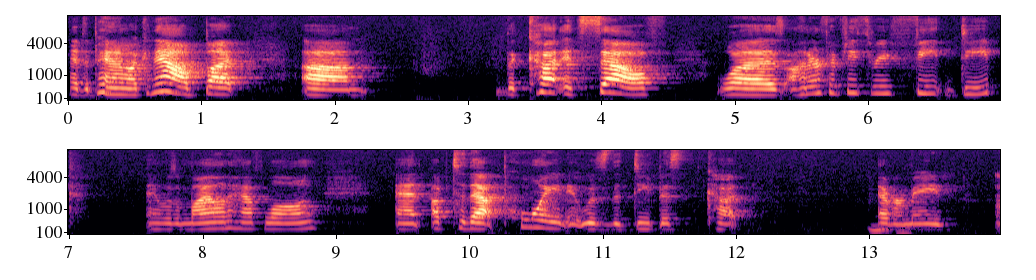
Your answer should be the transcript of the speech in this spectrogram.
at the Panama Canal, but um, the cut itself was 153 feet deep and it was a mile and a half long, and up to that point, it was the deepest cut ever made uh,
